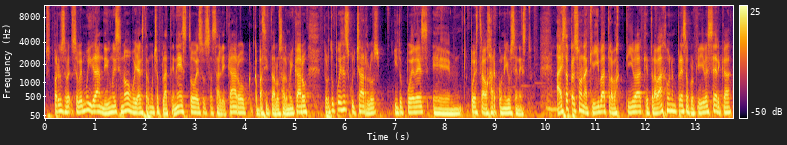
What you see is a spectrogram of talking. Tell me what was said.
Pues, por eso se ve, muy grande y uno dice, no, voy a gastar mucha plata en esto, eso sale caro, capacitarlos sale muy caro, pero tú puedes escucharlos y tú puedes, eh, puedes trabajar con ellos en esto. A esta persona que iba, a que iba, que trabaja en una empresa porque vive cerca,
